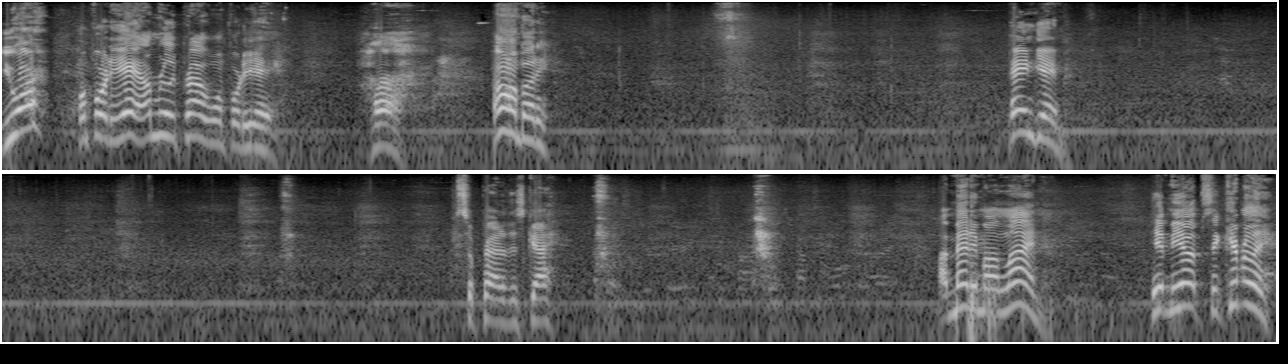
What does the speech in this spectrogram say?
you are? 148. I'm really proud of 148. Uh, come on, buddy. Pain game. So proud of this guy. I met him online. Hit me up, said, Kimmerle, I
